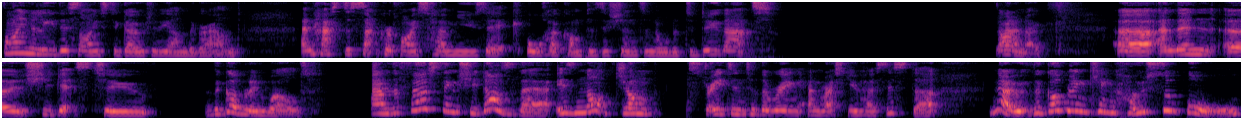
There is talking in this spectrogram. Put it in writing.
finally decides to go to the underground and has to sacrifice her music or her compositions in order to do that. I don't know. Uh, and then uh, she gets to the goblin world. And the first thing she does there is not jump straight into the ring and rescue her sister. No, the Goblin King hosts a ball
